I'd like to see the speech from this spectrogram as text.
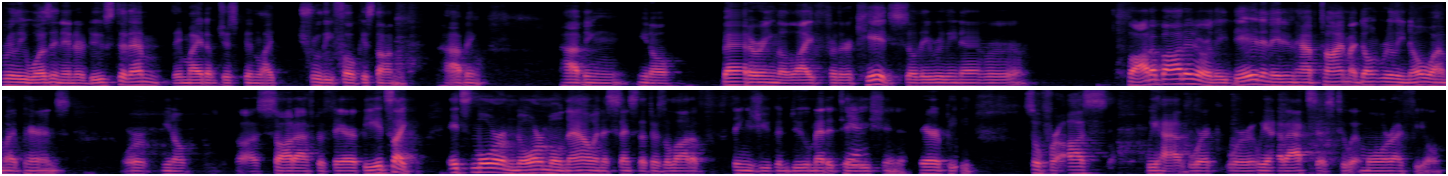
really wasn't introduced to them. They might have just been like truly focused on having having, you know, bettering the life for their kids. So they really never thought about it or they did and they didn't have time. I don't really know why my parents or, you know, uh, sought after therapy. It's like it's more normal now in a sense that there's a lot of things you can do, meditation yeah. and therapy. So for us, we have work where we have access to it more, I feel.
